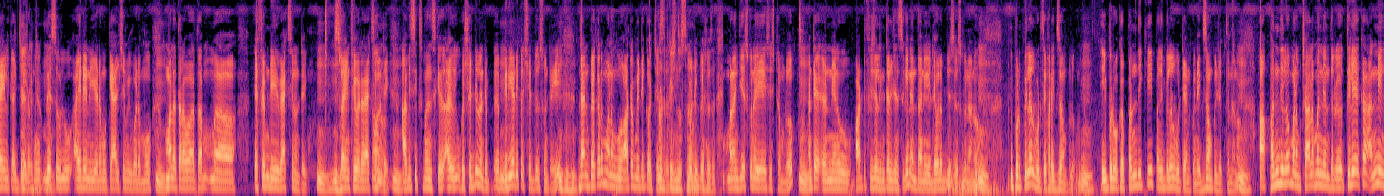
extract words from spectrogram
టైల్ కట్ చేయడము ప్లస్ ఐరన్ ఇవ్వడము కాల్షియం ఇవ్వడము మళ్ళీ తర్వాత ఎఫ్ఎండి వ్యాక్సిన్ ఉంటాయి. స్వైన్ ఫీవర్ వ్యాక్సిన్ ఉంటాయి. అవి సిక్స్ మంత్స్కి అవి ఒక షెడ్యూల్ ఉంటాయి. పీరియాడికల్ షెడ్యూల్స్ ఉంటాయి. దాని ప్రకారం మనం ఆటోమేటిక్గా వచ్చేస్తుంది. మనం చేసుకునే ఏ సిస్టమ్లో అంటే నేను ఆర్టిఫిషియల్ ఇంటెలిజెన్స్గా నేను దాన్ని డెవలప్ చేసేసుకున్నాను. ఇప్పుడు పిల్లలు పుడతాయి ఫర్ ఎగ్జాంపుల్. ఇప్పుడు ఒక పందికి పది పిల్లలు పుట్టాయి అనుకోండి ఎగ్జాంపుల్ చెప్తున్నాను. ఆ పందిలో మనం చాలా మంది అంటారు తెలియక అన్ని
